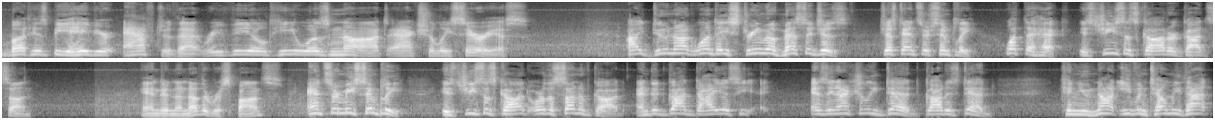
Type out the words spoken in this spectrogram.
But his behavior after that revealed he was not actually serious. I do not want a stream of messages. Just answer simply, What the heck? Is Jesus God or God's Son? And in another response, Answer me simply. Is Jesus God or the Son of God? And did God die as he as in actually dead? God is dead. Can you not even tell me that?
